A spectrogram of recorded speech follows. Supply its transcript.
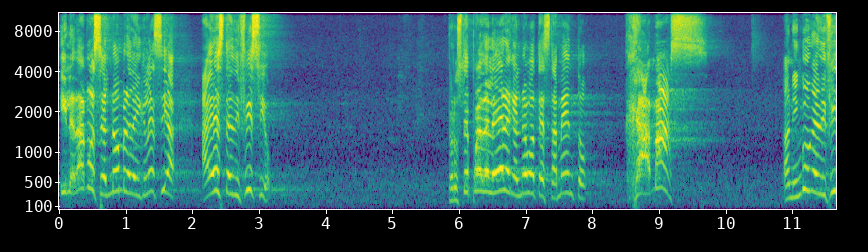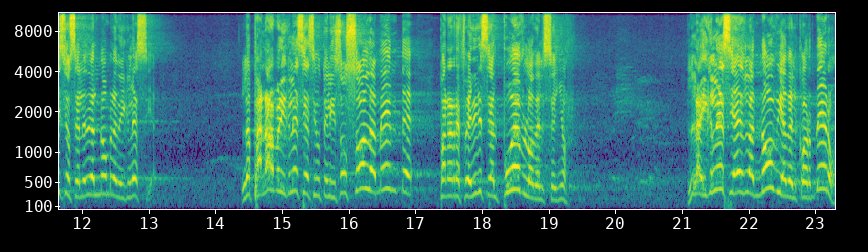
y le damos el nombre de iglesia a este edificio. Pero usted puede leer en el Nuevo Testamento, jamás a ningún edificio se le dio el nombre de iglesia. La palabra iglesia se utilizó solamente para referirse al pueblo del Señor. La iglesia es la novia del Cordero.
